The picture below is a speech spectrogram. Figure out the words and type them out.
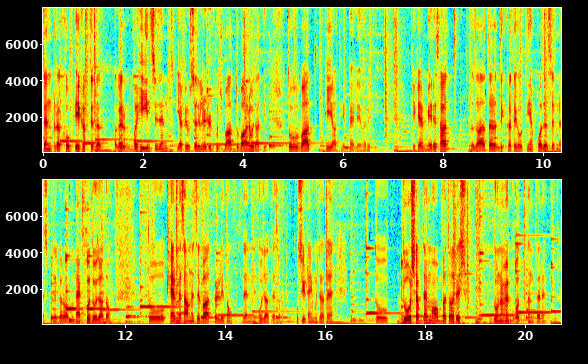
देन रखो एक हफ़्ते तक। अगर वही इंसिडेंट या फिर उससे रिलेटेड कुछ बात दोबारा हो जाती है तो वो बात भी आती है, पहले वाली भी। ठीक है, मेरे साथ ज़्यादातर दिक्कतें होती हैं पॉजिटिवनेस को लेकर, और मैं खुद हो जाता हूँ। तो खैर, मैं सामने से बात कर लेता हूँ देन हो जाता है सॉर्ट उसी टाइम हो जाता है। तो दो शब्द हैं, मोहब्बत और इश्क। दोनों में बहुत अंतर है।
